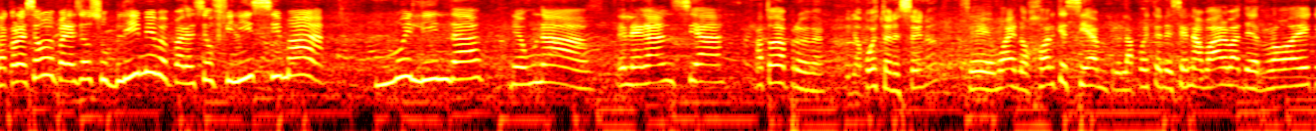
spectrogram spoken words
La colección me pareció sublime, me pareció finísima, muy linda, de una elegancia a toda prueba. ¿Y la puesta en escena? Sí, bueno, Jorge siempre, la puesta en escena barba de Roy,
